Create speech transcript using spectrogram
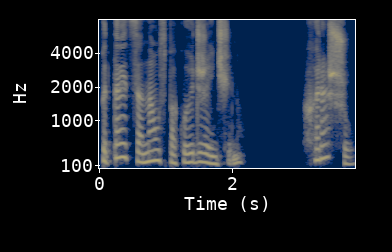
Пытается она успокоить женщину. Хорошо.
